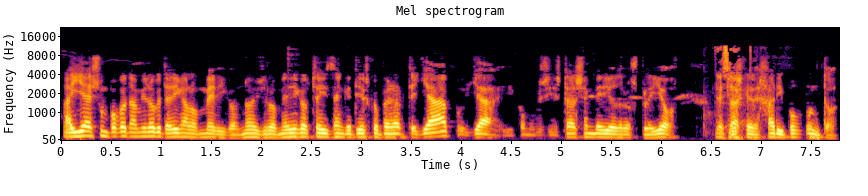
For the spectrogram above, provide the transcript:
ahí ya es un poco también lo que te digan los médicos, ¿no? Y si los médicos te dicen que tienes que operarte ya, pues ya, y como que si estás en medio de los playoffs, tienes que dejar y punto,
